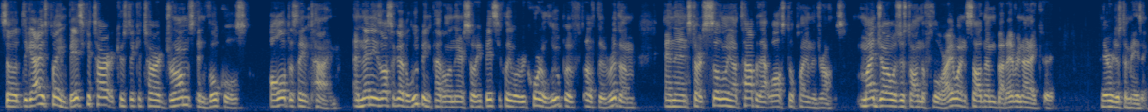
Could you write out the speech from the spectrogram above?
So the guy is playing bass guitar, acoustic guitar, drums, and vocals all at the same time. And then he's also got a looping pedal in there, so he basically will record a loop of, of the rhythm and then start soloing on top of that while still playing the drums. My jaw was just on the floor. I went and saw them about every night I could. They were just amazing.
